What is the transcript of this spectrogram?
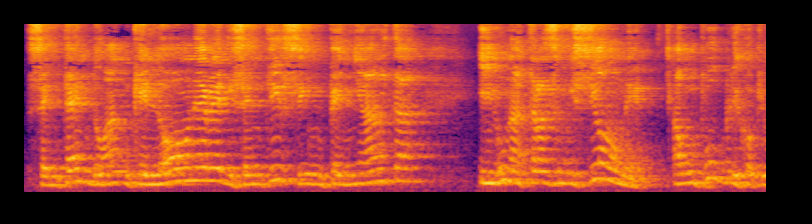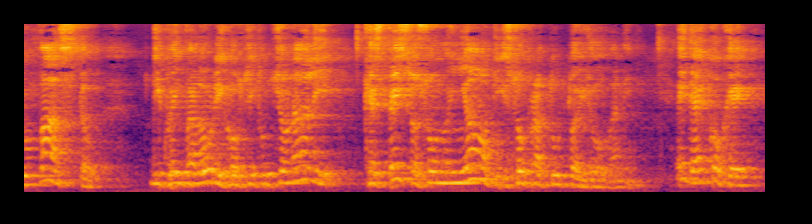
sentendo anche l'onere di sentirsi impegnata in una trasmissione a un pubblico più vasto di quei valori costituzionali che spesso sono ignoti soprattutto ai giovani. Ed ecco che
